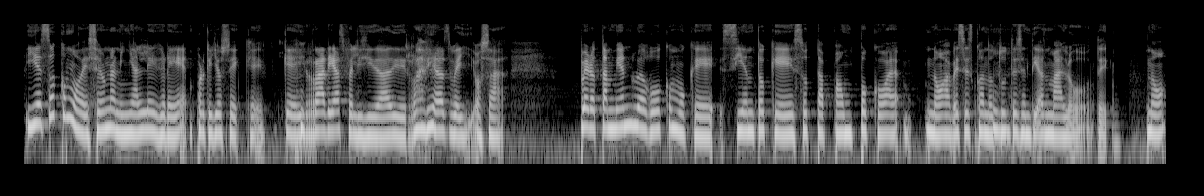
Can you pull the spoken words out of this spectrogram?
Y eso como de ser una niña alegre, porque yo sé que, que irradias felicidad y irradias o sea, pero también luego como que siento que eso tapa un poco, ¿no? A veces cuando tú te sentías mal o te, ¿no?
